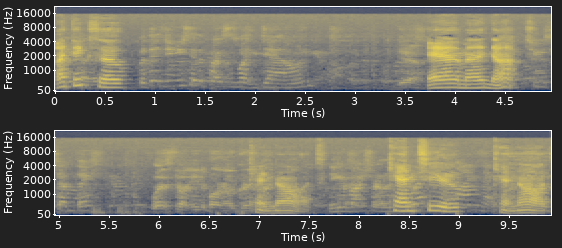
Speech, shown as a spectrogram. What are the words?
I think so. Am I not? Cannot. Can too. Cannot.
